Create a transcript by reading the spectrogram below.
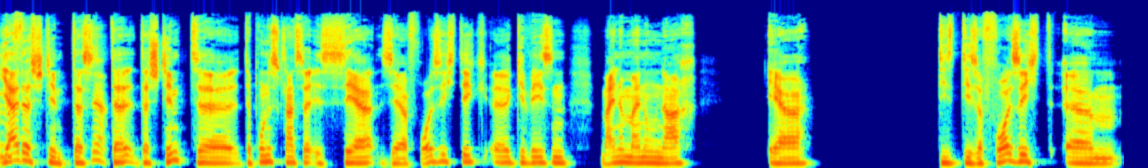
Ja, das stimmt. Das, ja. Da, das stimmt. Äh, der Bundeskanzler ist sehr, sehr vorsichtig äh, gewesen. Meiner Meinung nach, er, die, dieser Vorsicht ähm,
